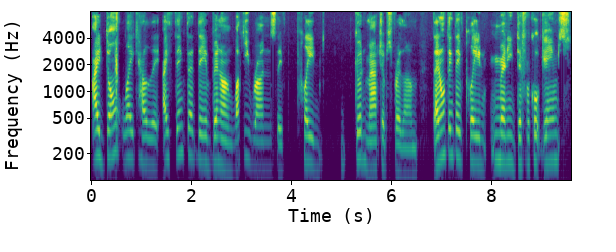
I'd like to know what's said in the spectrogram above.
I don't like how they. I think that they've been on lucky runs. They've played good matchups for them. I don't think they've played many difficult games.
